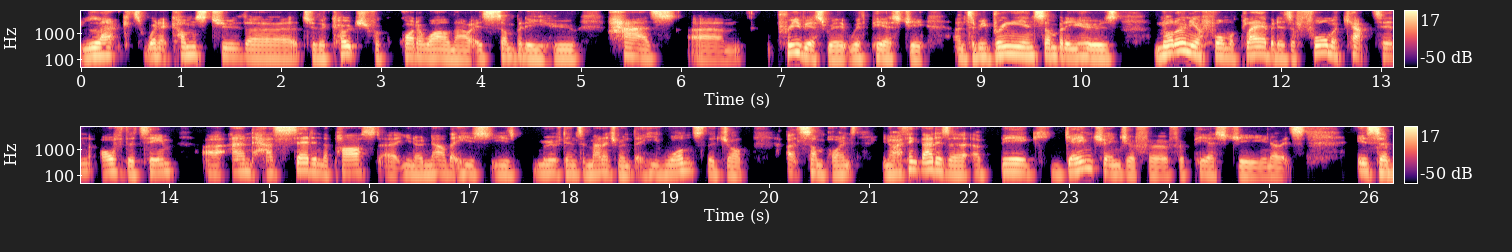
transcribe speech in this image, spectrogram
lacked when it comes to the to the coach for quite a while now is somebody who has um, previous with, with PSG and to be bringing in somebody who's not only a former player but is a former captain of the team uh, and has said in the past, uh, you know, now that he's he's moved into management, that he wants the job at some point. You know, I think that is a, a big game changer for for PSG. You know, it's it's a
